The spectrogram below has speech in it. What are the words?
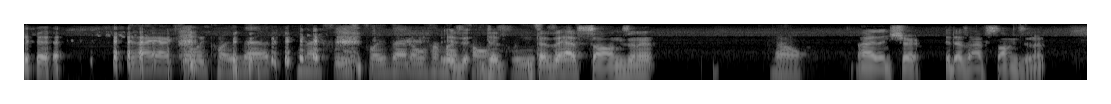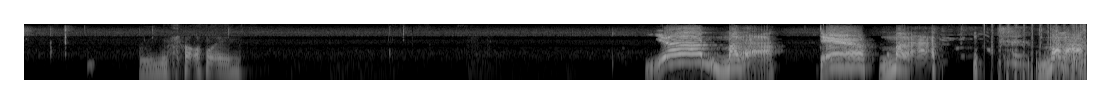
Can I actually play that? Can I please play that over my Is it phone, does please? does it have songs in it? No. Alright, then sure. It doesn't have songs in it. Who are you calling? Yeah, mother, dear mother, mother.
